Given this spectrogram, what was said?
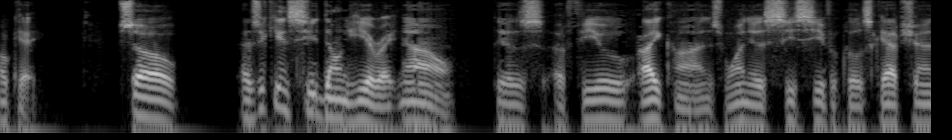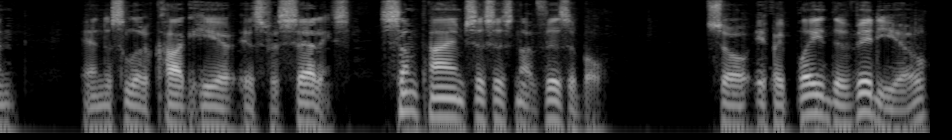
Okay, so as you can see down here right now, there's a few icons. One is CC for closed caption, and this little cog here is for settings. Sometimes this is not visible. So if I play the video,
